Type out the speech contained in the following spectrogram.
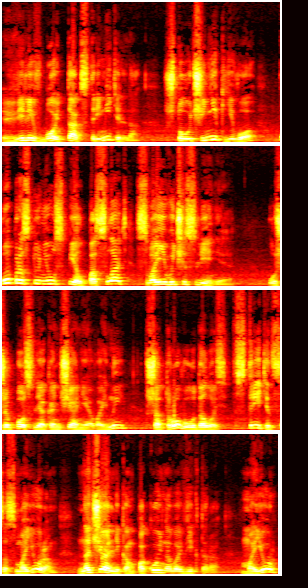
ввели в бой так стремительно, что ученик его попросту не успел послать свои вычисления. Уже после окончания войны Шатрову удалось встретиться с майором, начальником покойного Виктора. Майор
